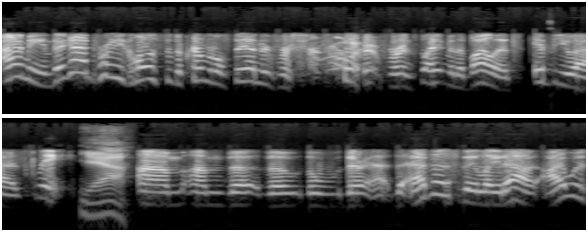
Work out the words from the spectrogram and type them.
I mean, they got pretty close to the criminal standard for for, for incitement of violence, if you ask me. Yeah. Um, um, the the the their, the evidence they laid out, I was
